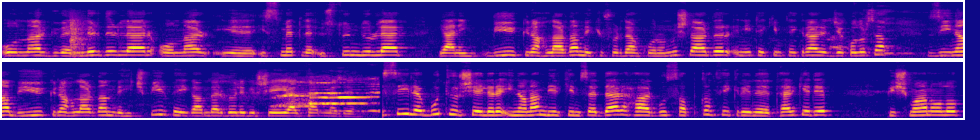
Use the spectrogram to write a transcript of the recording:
Onlar güvenilirdirler. Onlar e, ismetle üstündürler. Yani büyük günahlardan ve küfürden korunmuşlardır. Nitekim tekrar edecek olursak zina büyük günahlardan ve hiçbir peygamber böyle bir şeye yeltenmedi. Dolayısıyla bu tür şeylere inanan bir kimse derhal bu sapkın fikrini terk edip pişman olup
